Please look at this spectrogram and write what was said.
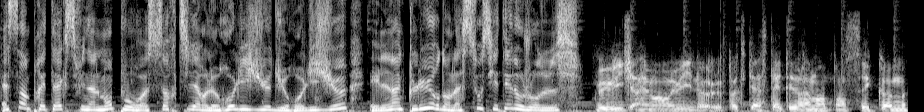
est-ce un prétexte finalement pour sortir le religieux du religieux et l'inclure dans la société d'aujourd'hui? Oui, oui, carrément, oui. Le, le podcast a été vraiment pensé comme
